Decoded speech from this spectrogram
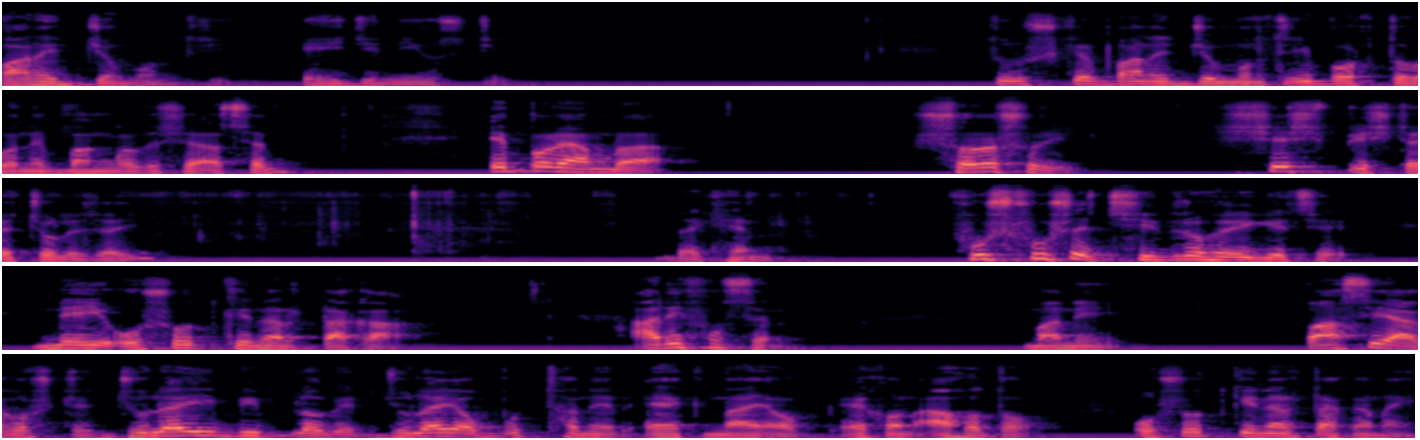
বাণিজ্য মন্ত্রী। এই যে নিউজটি। তুরস্কের বাণিজ্য মন্ত্রী বর্তমানে বাংলাদেশে আছেন। এরপরে আমরা সরাসরি শেষ পৃষ্ঠায় চলে যাই। দেখেন, ফুসফুসে ছিদ্র হয়ে গেছে, নেই ওষুধ কেনার টাকা। আরিফ হোসেন মানে পাঁচই আগস্টের জুলাই বিপ্লবের, জুলাই অভ্যুত্থানের এক নায়ক, এখন আহত, ওষুধ কেনার টাকা নাই,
